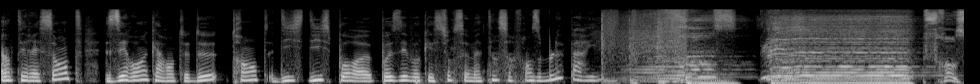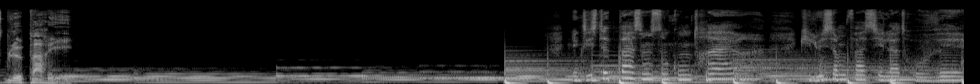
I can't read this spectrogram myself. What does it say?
intéressante? 01 42 30 10 10 pour euh, poser vos questions ce matin sur France Bleu Paris. France Bleu Paris. Sans son contraire, qui lui semble facile à trouver.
